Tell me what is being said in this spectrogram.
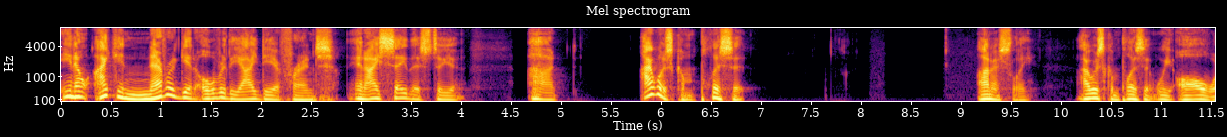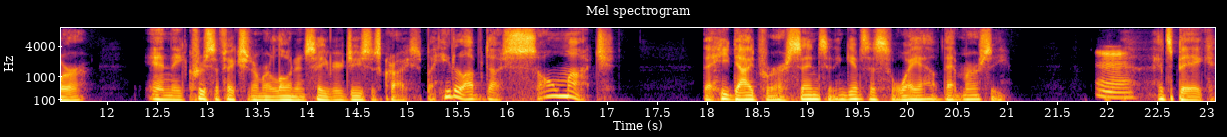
you know, I can never get over the idea, friends, and I say this to you. Uh, I was complicit. Honestly, I was complicit. We all were in the crucifixion of our Lord and Savior Jesus Christ. But He loved us so much that He died for our sins and He gives us a way out, that mercy. mm. It's big.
